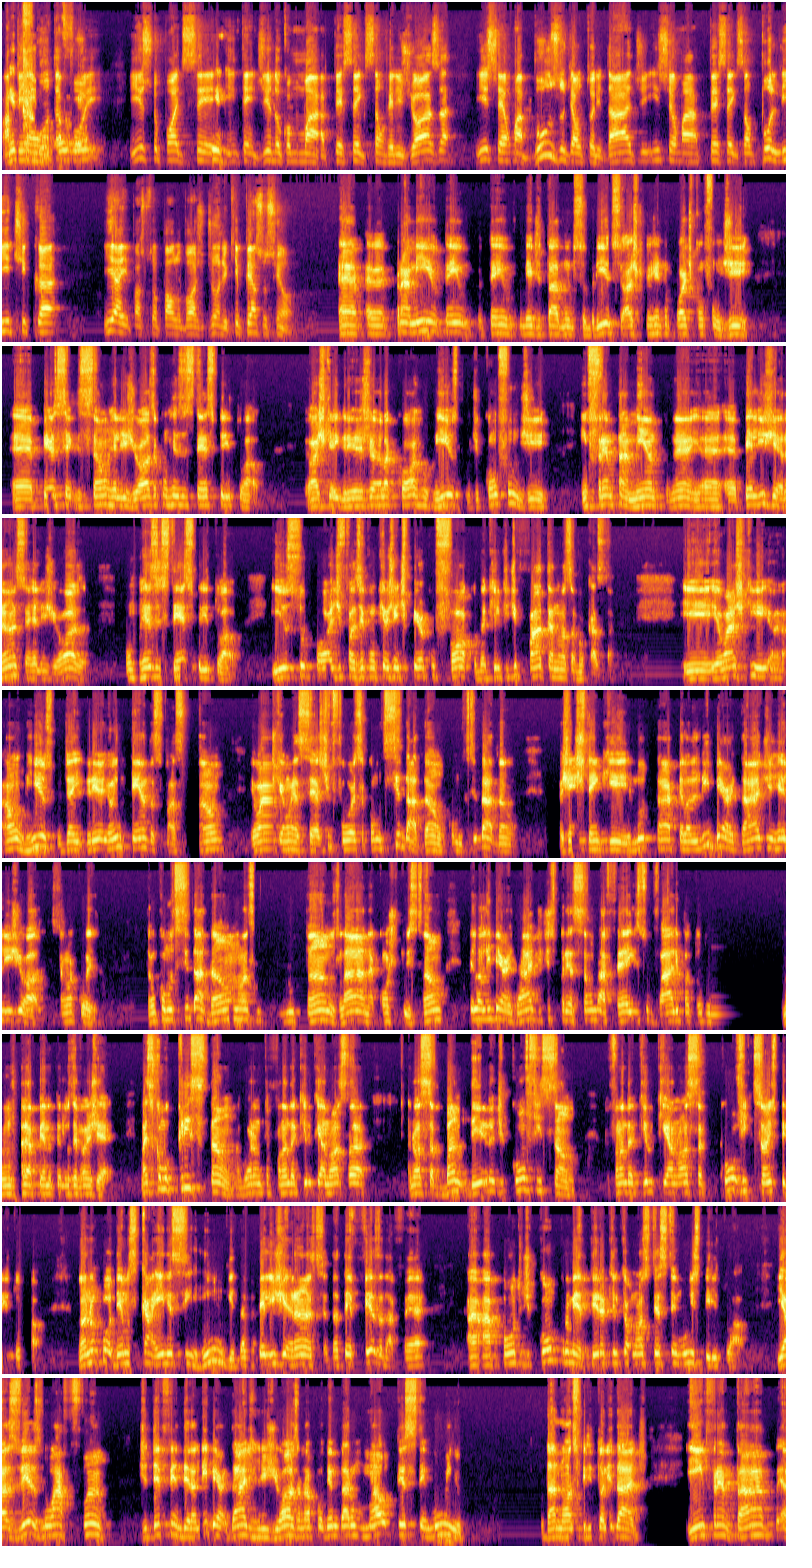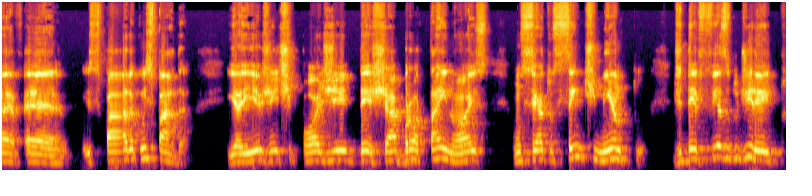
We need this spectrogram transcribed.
A então, pergunta foi: isso pode ser entendido como uma perseguição religiosa, isso é um abuso de autoridade, isso é uma perseguição política. E aí, pastor Paulo Borges Júnior, o que pensa o senhor? É, é, Para mim, eu tenho, eu tenho meditado muito sobre isso. Eu acho que a gente não pode confundir é, perseguição religiosa com resistência espiritual. Eu acho que a igreja ela corre o risco de confundir enfrentamento, né, é, é, beligerância religiosa com resistência espiritual. E isso pode fazer com que a gente perca o foco daquilo que de fato é a nossa vocação. E eu acho que há um risco de a igreja, eu entendo a situação, eu acho que é um excesso de força como cidadão, como cidadão. A gente tem que lutar pela liberdade religiosa, isso é uma coisa. Então, como cidadão, nós lutamos lá na Constituição pela liberdade de expressão da fé, isso vale para todo mundo, não vale a pena pelos evangélicos mas como cristão. Agora não estou falando daquilo que é a nossa, a nossa bandeira de confissão. Falando daquilo que é a nossa convicção espiritual. Nós não podemos cair nesse ringue da beligerância, da defesa da fé, a, a ponto de comprometer aquilo que é o nosso testemunho espiritual. E às vezes, no afã de defender a liberdade religiosa, nós podemos dar um mau testemunho da nossa espiritualidade e enfrentar é, é, espada com espada. E aí a gente pode deixar brotar em nós um certo sentimento de defesa do direito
